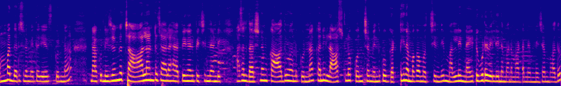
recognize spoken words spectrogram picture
అమ్మ దర్శనం అయితే చేసుకున్నా. నాకు నిజంగా చాలా అంటే చాలా హ్యాపీగా అనిపించిందండి. అసలు దర్శనం కాదు అనుకున్నా కానీ లాస్ట్లో కొంచెం ఎందుకు గట్టి నమ్మకం వచ్చింది. మళ్ళీ నైట్ కూడా వెళ్ళినాం అనమాట మేము నిజం కాదు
